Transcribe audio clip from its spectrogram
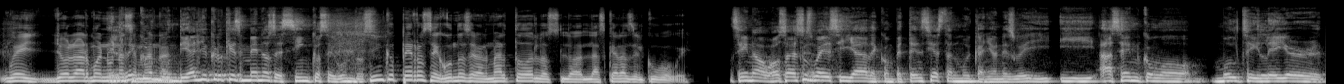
Güey, yo lo armo en El una récord semana. mundial yo creo que es menos de cinco segundos. Cinco perros segundos en armar todas las caras del cubo, güey. Sí, no, o sea, esos güeyes sí ya de competencia están muy cañones, güey, y, y hacen como multi-layer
